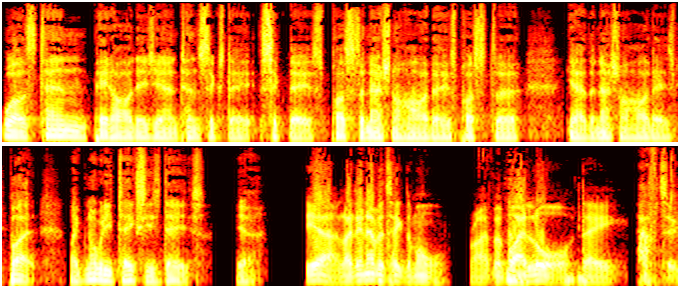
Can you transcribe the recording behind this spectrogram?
well it's 10 paid holidays yeah and 10 sick day sick days plus the national holidays plus the yeah the national holidays but like nobody takes these days yeah Yeah, like they never take them all, right? But by law, they have to.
